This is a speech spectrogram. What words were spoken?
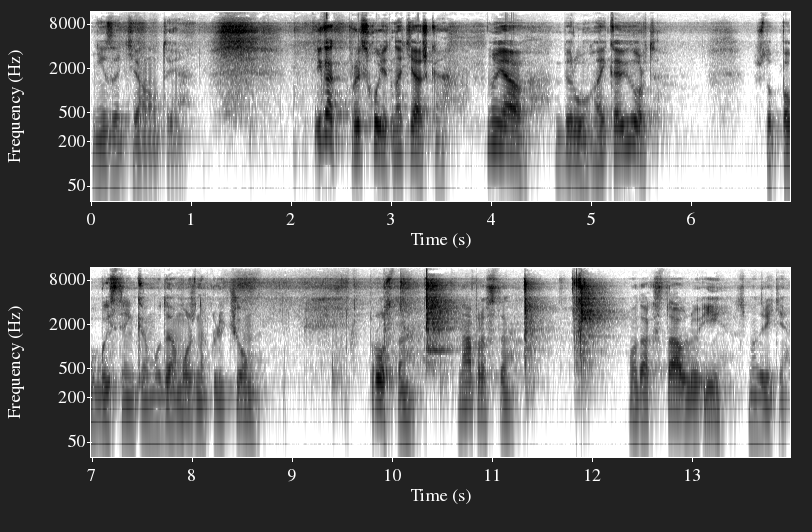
не затянутые. И как происходит натяжка? Ну, я беру гайковерт, чтобы по-быстренькому, да, можно ключом. Просто-напросто вот так ставлю и смотрите.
